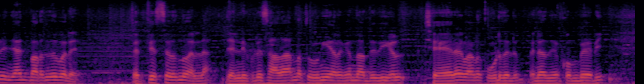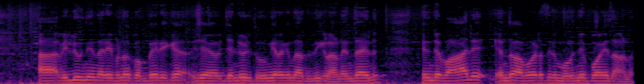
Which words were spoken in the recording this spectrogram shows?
എന്തായാലും ഞാൻ പറഞ്ഞതുപോലെ വ്യത്യസ്തമൊന്നുമല്ല ജനലിക്കൂടി സാധാരണ തൂങ്ങി ഇറങ്ങുന്ന അതിഥികൾ ചേരകളാണ് കൂടുതലും. പിന്നെ അതിന് കൊമ്പേറി വില്ലൂന്നി എന്നറിയപ്പെടുന്ന കൊമ്പേരിയൊക്കെ ജനലൂരി തൂങ്ങി ഇറങ്ങുന്ന അതിഥികളാണ്. എന്തായാലും ഇതിന്റെ വാൽ എന്തോ അപകടത്തിൽ മുറിഞ്ഞു പോയതാണ്.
